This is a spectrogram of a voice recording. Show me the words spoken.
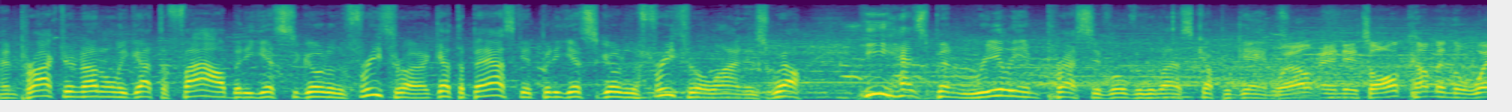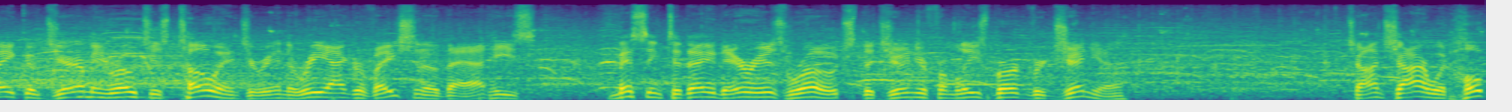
And Proctor not only got the foul, but he gets to go to the free throw. I got the basket, but he gets to go to the free throw line as well. He has been really impressive over the last couple games. Well, and it's all come in the wake of Jeremy Roach's toe injury and the re-aggravation of that. He's Missing today, there is Roach, the junior from Leesburg, Virginia. Jon Scheyer would hope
